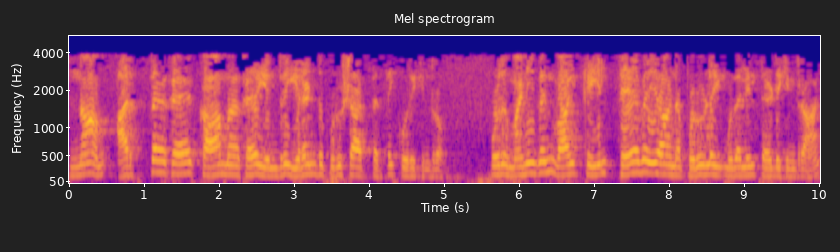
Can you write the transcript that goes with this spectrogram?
நாம் அர்த்தக காமக என்று இரண்டு புருஷார்த்தத்தை கூறுகின்றோம். ஒரு மனிதன் வாழ்க்கையில் தேவையான பொருளை முதலில் தேடுகின்றான்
